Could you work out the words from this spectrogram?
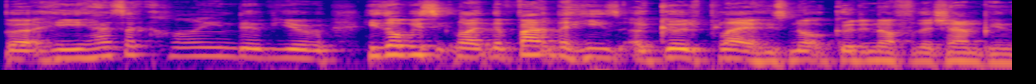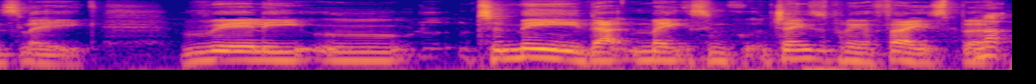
But he has a kind of Euro. He's obviously like the fact that he's a good player who's not good enough for the Champions League. Really, to me, that makes him. James is putting a face, but No,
